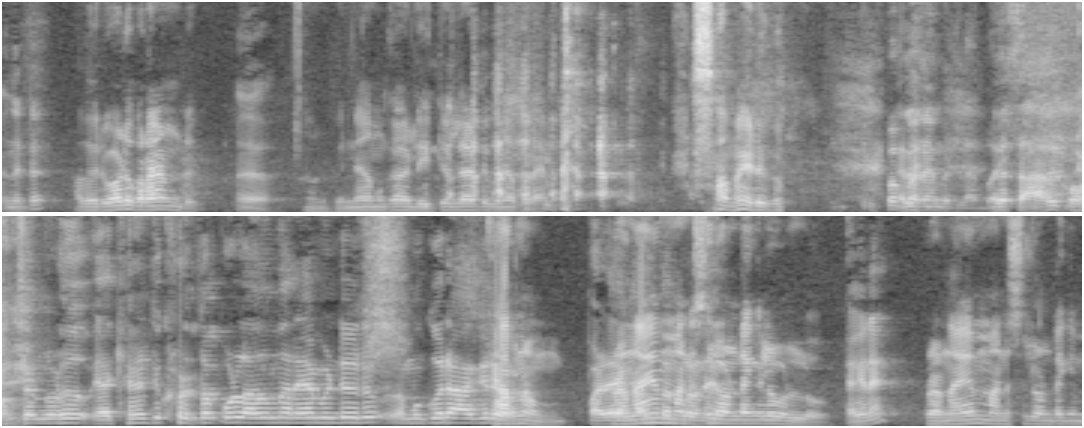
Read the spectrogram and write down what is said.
എന്നിട്ട്? അത് ഒരുപാട് പറയാനുണ്ട്. പിന്നെ നമുക്ക് ഡീറ്റെയിൽ ആയിട്ട് പിന്നെ പറയാം. സമയമെടുക്കും സാറ് കുറച്ചും കൂടി വ്യാഖ്യാനിച്ച് കൊടുത്തപ്പോൾ അതൊന്നും അറിയാൻ വേണ്ടി ഒരു നമുക്കൊരു ആഗ്രഹം. കാരണം പഴയ പ്രണയം. മനസ്സിലുണ്ടെങ്കിലേ ഉള്ളൂ. എങ്ങനെ? പ്രണയം മനസ്സിലുണ്ടെങ്കിൽ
